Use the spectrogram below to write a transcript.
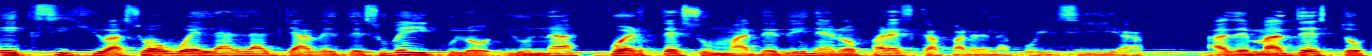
exigió a su abuela las llaves de su vehículo y una fuerte suma de dinero para escapar de la policía. Además de esto,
